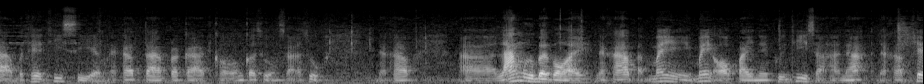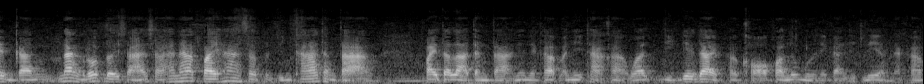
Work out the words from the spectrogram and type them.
ต่างประเทศที่เสี่ยงนะครับ ตามประกาศของกระทรวงสาธารณสุขนะครับ ล้างมือบ่อยๆนะครับไม่ไม่ออกไปในพื้นที่สาธารณะนะครับ เช่นการนั่งรถโดยสารสาธารณะไปห้างสรรพสินค้าต่างๆ ไปตลาดต่างๆเนี่ยนะครับ อันนี้ถ้าหากว่าหลีกเลี่ยงได้ขอความร่วมมือในการหลีกเลี่ยงนะครับ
